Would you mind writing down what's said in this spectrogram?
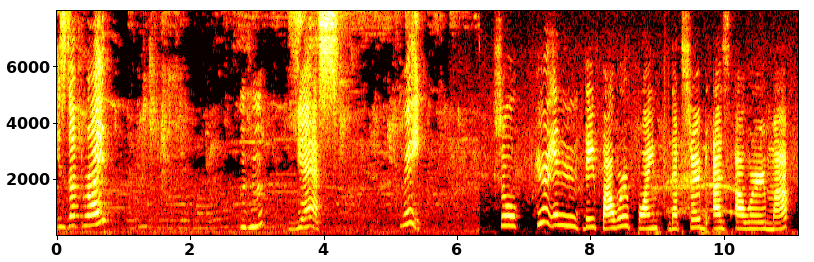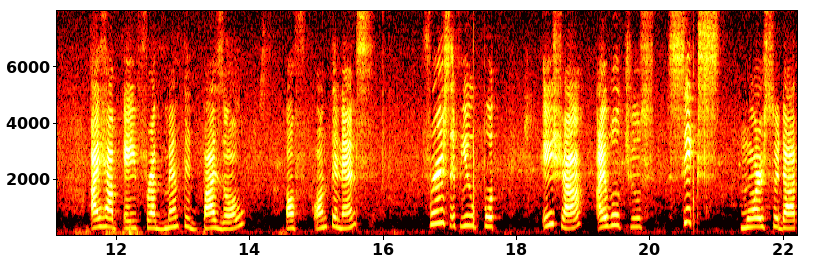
is that right? Mm-hmm. Yes. Great. So, here in the PowerPoint that served as our map, I have a fragmented puzzle of continents. First, if you put Asia, I will choose six more so that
